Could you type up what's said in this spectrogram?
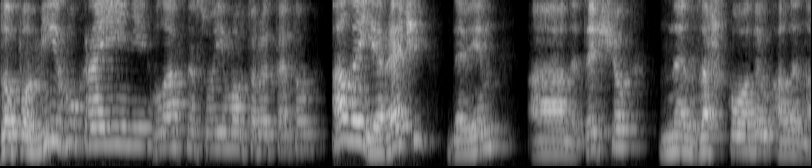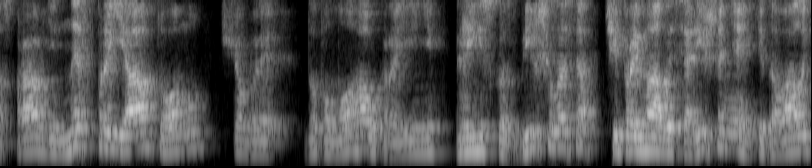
допоміг Україні власне своїм авторитетом, але є речі, де він а, не те, що не зашкодив, але насправді не сприяв тому, щоб допомога Україні різко збільшилася, чи приймалися рішення, які давали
